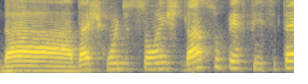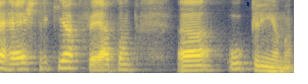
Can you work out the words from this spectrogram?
da, das condições da superfície terrestre que afetam uh, o clima.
